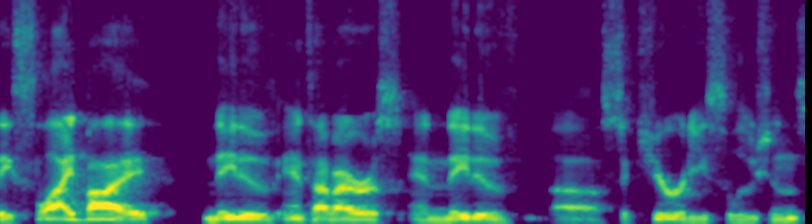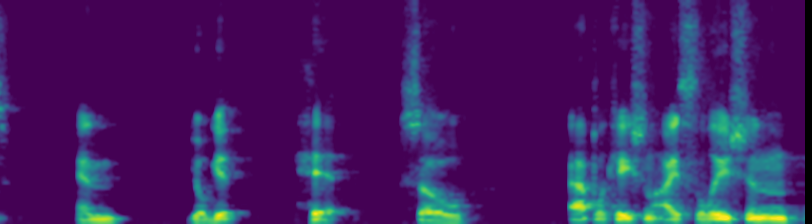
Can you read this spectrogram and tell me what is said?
They slide by native antivirus and native uh, security solutions, and you'll get hit. So, application isolation,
